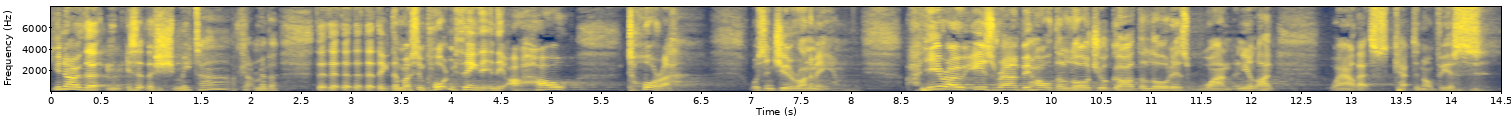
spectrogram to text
You know, the, is it the Shemitah? I can't remember. The, the, the, the, most important thing in the whole Torah was in Deuteronomy. Hear, O Israel, behold, the Lord your God, the Lord is one. And you're like, wow, that's Captain Obvious.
